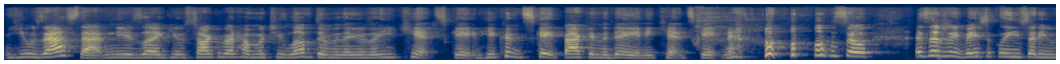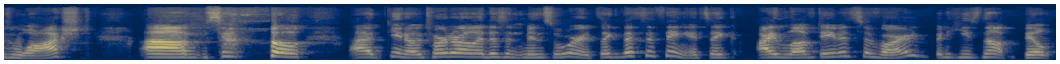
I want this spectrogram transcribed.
he was asked that, and he was like, he was talking about how much he loved him, and then he was like, he can't skate. He couldn't skate back in the day, and he can't skate now. so essentially, basically, he said he was washed. Um, so, uh, you know, Tortorella doesn't mince words. Like that's the thing. It's like I love David Savard, but he's not built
